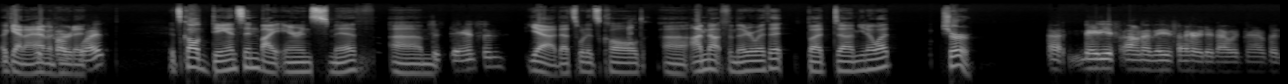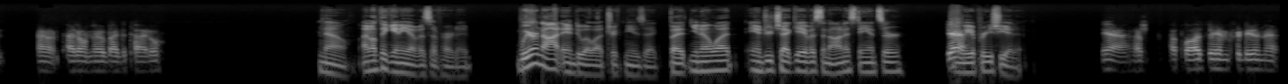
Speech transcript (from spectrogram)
Again, I It's haven't heard it. What? It's called "Dancing" by Aaron Smith. Um, Just dancing. yeah, that's what it's called. Uh, I'm not familiar with it, but um, you know what? Sure. Uh, maybe if I don't know, maybe if I heard it, I would know. But I don't, I don't know by the title. No, I don't think any of us have heard it. We're not into electric music, but you know what? Andrew Check gave us an honest answer, Yeah, and we appreciate it. yeah. Applause to him for doing that.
